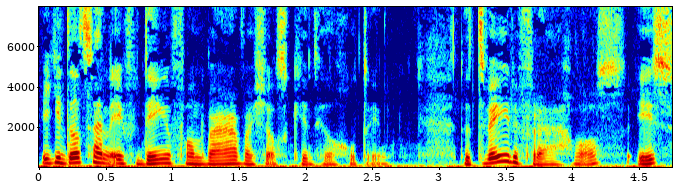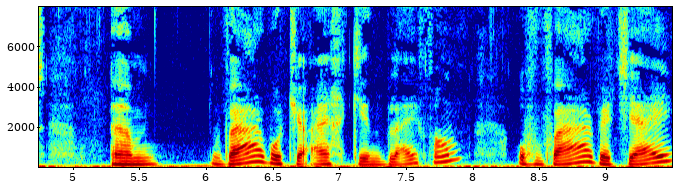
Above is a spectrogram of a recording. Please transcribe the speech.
weet je, dat zijn even dingen van waar was je als kind heel goed in. De tweede vraag was, is um, waar wordt je eigen kind blij van? Of waar werd jij,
